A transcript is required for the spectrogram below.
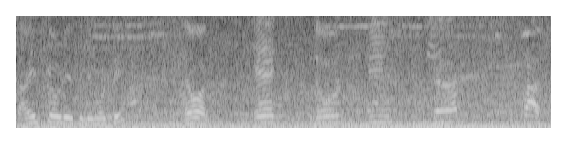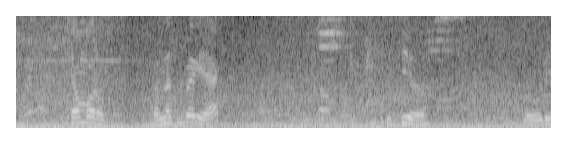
साईज केवढी आहे तुली मोठी? हे बघ. एक दोन तीन चार. पाच शंभर रुपये पन्नास रुपये घ्या किती हो एवढी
